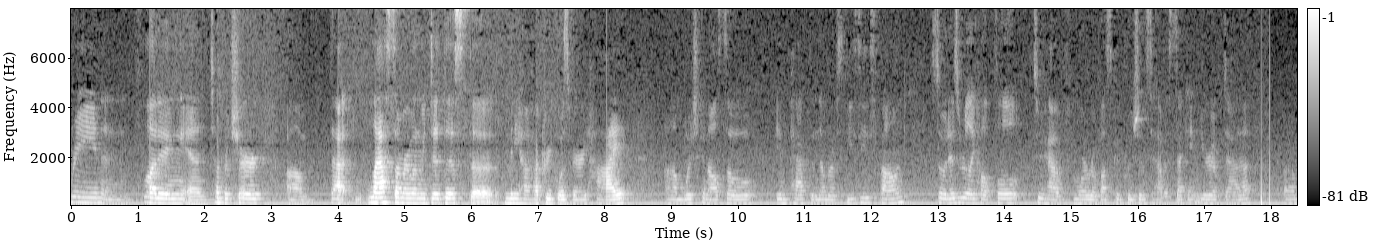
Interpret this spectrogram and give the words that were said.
rain and flooding and temperature. Um, that last summer when we did this, the Minnehaha Creek was very high, um, which can also impact the number of species found. So it is really helpful to have more robust conclusions, to have a second year of data um,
